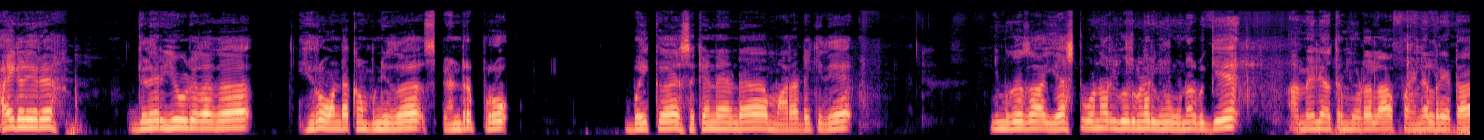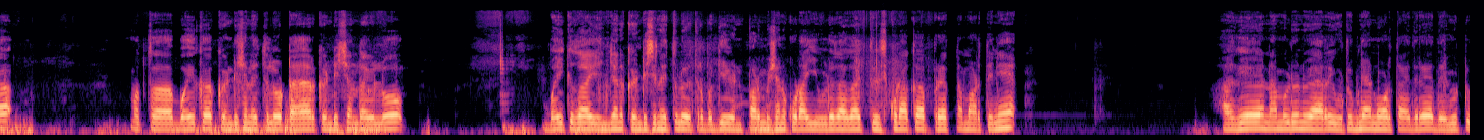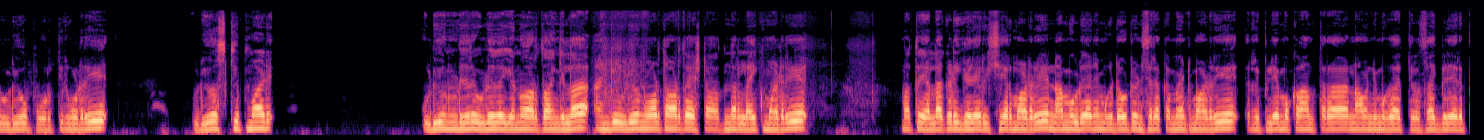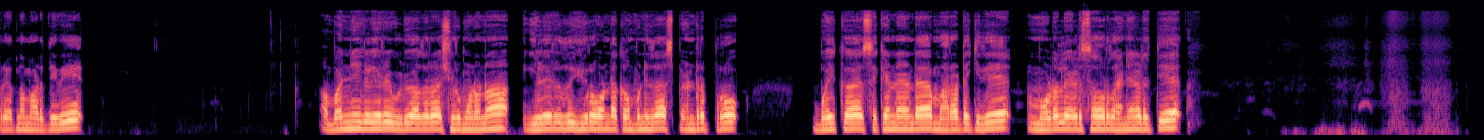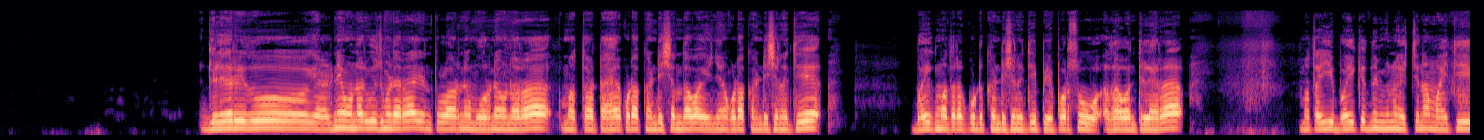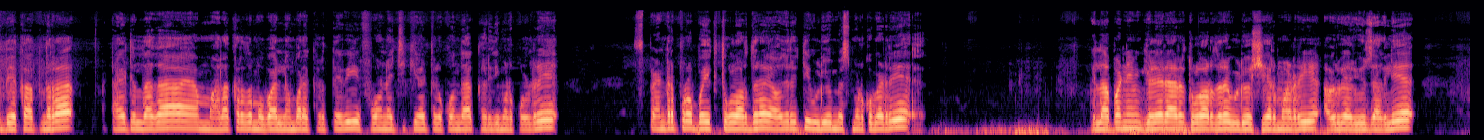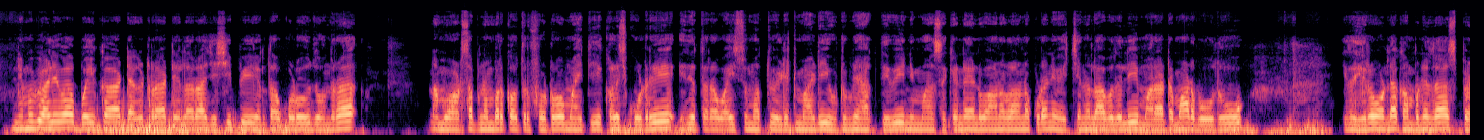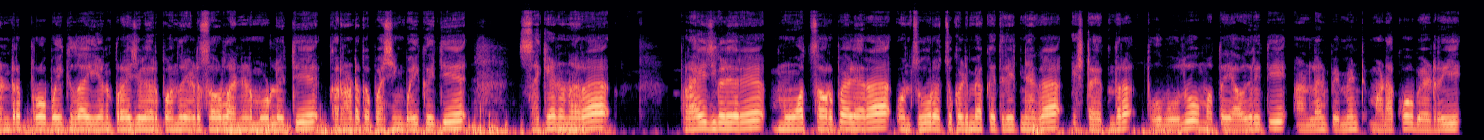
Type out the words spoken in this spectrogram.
Hi ಗೆಳೆಯರೇ, ಗೆಳೆಯರು, ಈ ವಿಡಿಯೋದಾಗ Hero Honda ಕಂಪ್ನಿದ Splendor Pro bike second hand ಮಾರಾಟಕ್ಕಿದೆ ನಿಮ್ಗೆ ಎಷ್ಟು ಓನರ್ ಯೂಸ್ ಮಾಡ್ಯಾರ ಓನರ್ ಬಗ್ಗೆ, ಆಮೇಲೆ ಅದ್ರ ಮಾಡಲ್ಲ ಫೈನಲ್ ರೇಟ ಮತ್ತು ಬೈಕ್ ಕಂಡೀಷನ್ ಐತಿಲ್ಲೋ ಟಯರ್ ಕಂಡೀಷನ್ ಅದಾವಿಲ್ಲೋ ಬೈಕ್ದ ಇಂಜನ್ ಕಂಡೀಷನ್ ಐತಿಲ್ಲೋ, ಇದ್ರ ಬಗ್ಗೆ ಇನ್ಫಾರ್ಮೇಷನ್ ಕೂಡ ಈ ವಿಡಿಯೋದಾಗ ತಿಳಿಸ್ಕೊಡಕ್ಕೆ ಪ್ರಯತ್ನ ಮಾಡ್ತೀನಿ. ಹಾಗೆ ನಮ್ಮ ವಿಡಿಯೋನು ಯಾರು ಯೂಟ್ಯೂಬ್ನಾಗ ನೋಡ್ತಾ ಇದ್ರೆ ದಯವಿಟ್ಟು ವಿಡಿಯೋ ಪೂರ್ತಿ ನೋಡ್ರಿ. ವಿಡಿಯೋ ಸ್ಕಿಪ್ ಮಾಡಿ. ವಿಡಿಯೋ ನೋಡಿದರೆ ವಿಡಿಯೋದಾಗ ಏನೂ ಅರ್ಥ ಆಗಂಗಿಲ್ಲ. ಹಂಗೆ ವಿಡಿಯೋ ನೋಡ್ತಾ ನೋಡ್ತಾ ಇಷ್ಟ ಆದ್ಮೇಲೆ ಲೈಕ್ ಮಾಡಿರಿ. ಮತ್ತು ಎಲ್ಲ ಕಡೆ ಗೆಳೆಯರಿಗೆ ಶೇರ್ ಮಾಡಿರಿ. ನಮ್ಮ ವಿಡಿಯೋ ನಿಮ್ಗೆ ಡೌಟ್ ಅನ್ಸಿರ ಕಮೆಂಟ್ ಮಾಡಿರಿ. ರಿಪ್ಲೈ ಮುಖಾಂತರ ನಾವು ನಿಮ್ಗೆ ತಿಳ್ಸೋಕೆ ಗೆಳೆಯರ ಪ್ರಯತ್ನ ಮಾಡ್ತೀವಿ. ಬನ್ನಿ ಗೆಳೆಯರಿ, ವಿಡಿಯೋ ಅದರ ಶುರು ಮಾಡೋಣ. ಗೆಳೆಯರದು Hero Honda ಕಂಪ್ನಿದ Splendor Pro bike second hand ಮಾರಾಟಕ್ಕಿದೆ. Model ಎರಡು ಸಾವಿರದ ಹನ್ನೆರಡು ಐತಿ ಗೆಳೆಯರು ಇದು ಎರಡನೇ ಓನರ್ ಯೂಸ್ ಮಾಡ್ಯಾರ, ಏನು ತೊಳಾರನೇ ಮೂರನೇ ಓನರ ಮತ್ತು ಟಯರ್ ಕೂಡ ಕಂಡೀಷನ್ ಅದಾವ ಇಂಜನ್ ಕೂಡ ಕಂಡೀಷನ್ ಐತಿ. ಬೈಕ್ ಮಾತ್ರ ಗುಡ್ ಕಂಡೀಷನ್ ಐತಿ ಪೇಪರ್ಸು ಅದಾವ ಅಂತ ಹೇಳ್ಯಾರ. ಮತ್ತು ಈ ಬೈಕಿದ್ದು ನಿಮ್ಗೆ ಹೆಚ್ಚಿನ ಮಾಹಿತಿ ಬೇಕಾತಂದ್ರೆ ಟೈಟಲ್ದಾಗ ಮಾಲಕರದ ಮೊಬೈಲ್ ನಂಬರ್ ಹಾಕಿರ್ತೀವಿ ಫೋನ್ ಹಚ್ಚಿ ಕೇಳಿ ತಿಳ್ಕೊಂಡಾಗ ಖರೀದಿ ಮಾಡ್ಕೊಳ್ರಿ. ಸ್ಪೆಂಡರ್ ಪ್ರೋ ಬೈಕ್ ತೊಗೊಳಾರ್ದ್ರೆ ಯಾವುದೇ ರೀತಿ ವಿಡಿಯೋ ಮಿಸ್ ಮಾಡ್ಕೋಬೇಡ್ರಿ. ಇಲ್ಲಪ್ಪ ನಿಮ್ಮ ಗೆಳೆಯರು ಯಾರು ತೊಗೊಳಾರ್ದ್ರೆ ವಿಡಿಯೋ ಶೇರ್ ಮಾಡಿರಿ, ಅವ್ರಿಗೆ ಯಾರು ಯೂಸ್ ಆಗಲಿ. ನಿಮಗೂ ಹಳಿವ bike tractor trailer J C B ಅಂತ ಕೊಡೋದು ಅಂದ್ರೆ ನಮ್ಮ ವಾಟ್ಸಪ್ ನಂಬರ್ ಕೌತ್ರ ಫೋಟೋ ಮಾಹಿತಿ ಕಳಿಸ್ಕೊಡ್ರಿ. ಇದೇ ಥರ ವಾಯ್ಸು ಮತ್ತು ಎಡಿಟ್ ಮಾಡಿ ಯೂಟ್ಯೂಬ್ನೇ ಹಾಕ್ತೀವಿ. ನಿಮ್ಮ ಸೆಕೆಂಡ್ ಹ್ಯಾಂಡ್ ವಾಹನಗಳನ್ನು ಕೂಡ ನೀವು ಹೆಚ್ಚಿನ ಲಾಭದಲ್ಲಿ ಮಾರಾಟ ಮಾಡ್ಬೋದು. ಇದು ಹೀರೋ ಹೋಂಡಾ ಕಂಪ್ನಿದ ಸ್ಪೆಂಡರ್ ಪ್ರೋ ಬೈಕ್ದ ಏನು ಪ್ರೈಸ್ ಹೇಳ್ಯಾರಪ್ಪ ಅಂದ್ರೆ ಎರಡು ಸಾವಿರದ ಹನ್ನೆರಡು ಮಾಡಲ್ ಐತಿ, ಕರ್ನಾಟಕ ಪಾಸಿಂಗ್ ಬೈಕ್ ಐತಿ. ಸೆಕೆಂಡ್ ಓನರ ಪ್ರೈಸ್ ಗೆಳೆಯರೆ ಮೂವತ್ತು ಸಾವಿರ ರೂಪಾಯಿ ಹೇಳ್ಯಾರ. ಒಂದು ಚೂರು ಹೆಚ್ಚು ಕಡಿಮೆ ಆಕೈತಿ ರೇಟ್ನಾಗ ಇಷ್ಟ ಆಯ್ತಂದ್ರೆ ತೊಗೋಬೋದು. ಮತ್ತು ಯಾವುದೇ ರೀತಿ ಆನ್ಲೈನ್ ಪೇಮೆಂಟ್ ಮಾಡಕ್ಕೆ ಹೋಗ್ಬೇಡ್ರಿ.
